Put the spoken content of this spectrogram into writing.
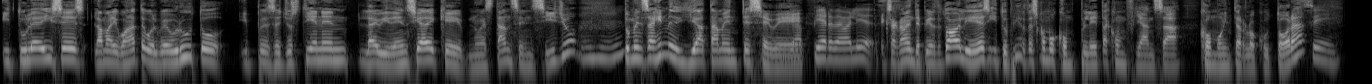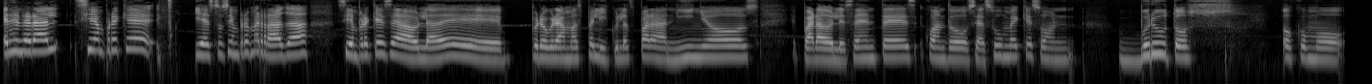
y tú le dices, la marihuana te vuelve bruto y pues ellos tienen la evidencia de que no es tan sencillo, tu mensaje inmediatamente se ve... Ya pierde validez. Exactamente, pierde toda validez y tú pierdes como completa confianza como interlocutora. Sí. En general, siempre que, y esto siempre me raya, siempre que se habla de programas, películas para niños, para adolescentes, cuando se asume que son brutos o como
